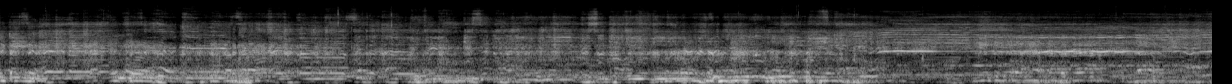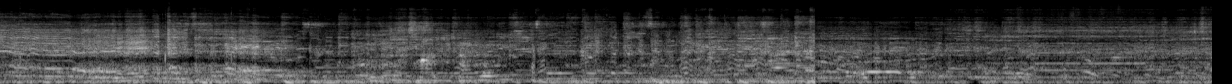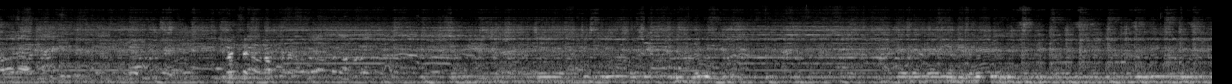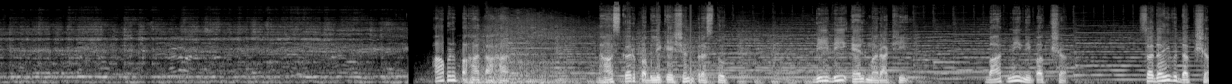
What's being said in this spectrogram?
की विचार करावा Thank you. आपण पाहत आहात भास्कर पब्लिकेशन प्रस्तुत बी मराठी बातमी निपक्ष सदैव दक्ष.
